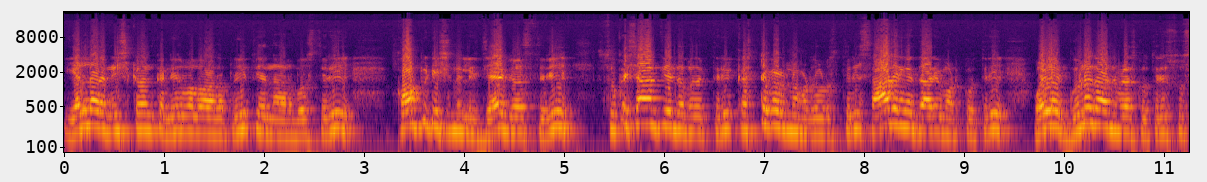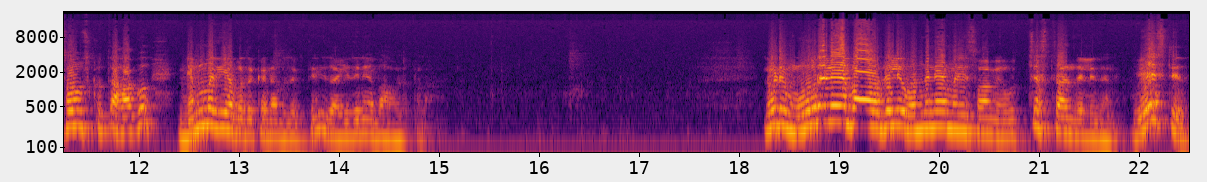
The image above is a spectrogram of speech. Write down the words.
ಎಲ್ಲರ ನಿಷ್ಕಳಂಕ, ನಿರ್ಮಲವಾದ ಪ್ರೀತಿಯನ್ನು ಅನುಭವಿಸ್ತೀರಿ. ಕಾಂಪಿಟೇಷನ್ ಅಲ್ಲಿ ಜಯ ಗಳಿಸ್ತೀರಿ. ಸುಖ ಶಾಂತಿಯಿಂದ ಬದುಕ್ತೀರಿ. ಕಷ್ಟಗಳನ್ನು ಹೊಡೆದೋಡಿಸ್ತೀರಿ ಸಾಧನೆಗೆ ದಾರಿ ಮಾಡ್ಕೋತೀರಿ. ಒಳ್ಳೆ ಗುಣಗಳನ್ನು ಬೆಳೆಸ್ಕೋತೀರಿ. ಸುಸಂಸ್ಕೃತ ಹಾಗೂ ನೆಮ್ಮದಿಯ ಬದುಕನ್ನು ಬದುಕ್ತೀರಿ. ಇದು ಐದನೇ ಭಾವದ ಫಲ. ನೋಡಿ, ಮೂರನೇ ಭಾವದಲ್ಲಿ ಒಂದನೇ ಮನೆ ಸ್ವಾಮಿ ಉಚ್ಚ ಸ್ಥಾನದಲ್ಲಿದ್ದಾನೆ. ವೇಸ್ಟ್ ಇದು.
